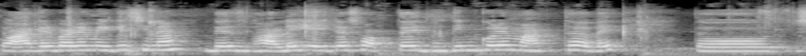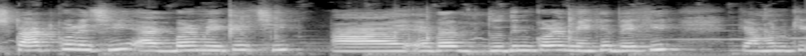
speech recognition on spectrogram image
তো আগের বারে মেখেছিলাম, বেশ ভালোই, এইটা সপ্তাহে দুদিন করে মাখতে হবে। তো স্টার্ট করেছি, একবার মেখেছি, আর এবার দুদিন করে মেখে দেখি কেমন কি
